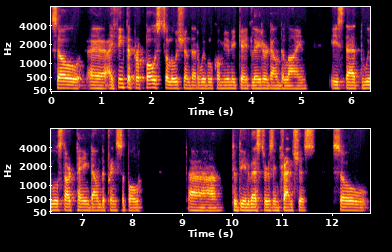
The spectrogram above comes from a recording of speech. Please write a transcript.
So uh, I think the proposed solution that we will communicate later down the line is that we will start paying down the principal uh, to the investors in tranches. So,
